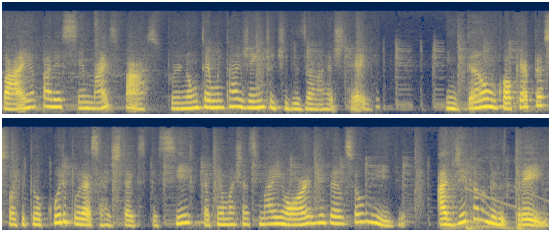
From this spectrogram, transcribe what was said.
vai aparecer mais fácil por não ter muita gente utilizando a hashtag. Então, qualquer pessoa que procure por essa hashtag específica tem uma chance maior de ver o seu vídeo. A dica número 3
